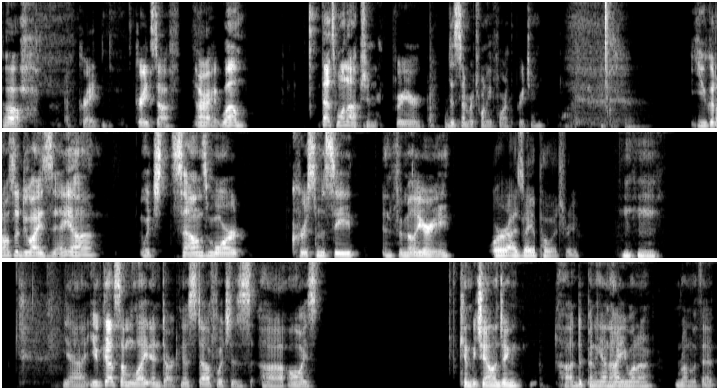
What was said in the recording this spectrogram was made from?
oh, great. Great stuff. All right. Well, that's one option for your December 24th preaching. You could also do Isaiah, which sounds more Christmassy and familiar Or Isaiah poetry. Mm-hmm. Yeah, you've got some light and darkness stuff, which is uh, always can be challenging, uh, depending on how you want to run with it.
